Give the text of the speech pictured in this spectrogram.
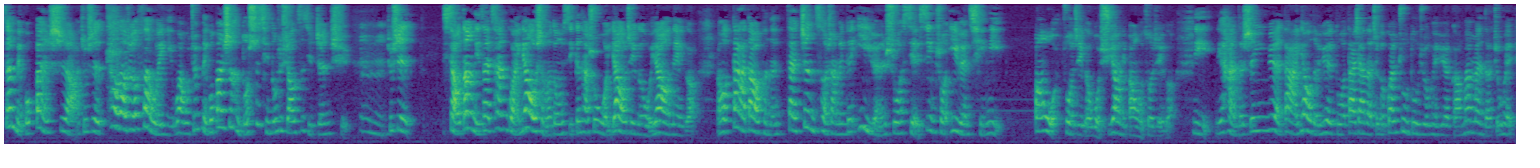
在美国办事啊，就是跳到这个范围以外，我觉得美国办事很多事情都是需要自己争取。嗯，就是小到你在餐馆要什么东西，跟他说我要这个，我要那个，然后大到可能在政策上面跟议员说，写信说议员，请你。帮我做这个，我需要你帮我做这个。你你喊的声音越大，要的越多，大家的这个关注度就会越高。慢慢的就会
